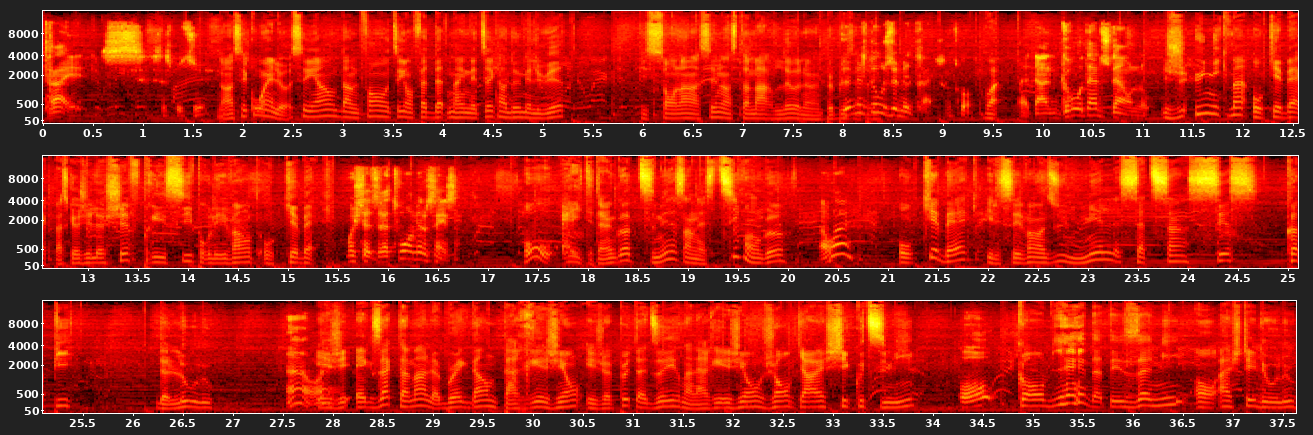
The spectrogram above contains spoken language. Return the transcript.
2013. Ça se peut-tu? Dans ces coins-là. C'est entre, dans le fond, tu sais, ils ont fait Death Magnetic en 2008, puis ils se sont lancés dans cette marde-là, là, un peu plus après. 2012-2013, en tout cas. Ouais. Dans le gros temps du download. Uniquement au Québec, parce que j'ai le chiffre précis pour les ventes au Québec. Moi, je te dirais 3500. Oh, hey, t'es un gars optimiste en esti, mon gars. Ah ouais? Au Québec, il s'est vendu 1706 copies de Loulou. Ah Et ouais? j'ai exactement le breakdown par région et je peux te dire dans la région Jonquière-Chicoutimi Oh! combien de tes amis ont acheté Loulou.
